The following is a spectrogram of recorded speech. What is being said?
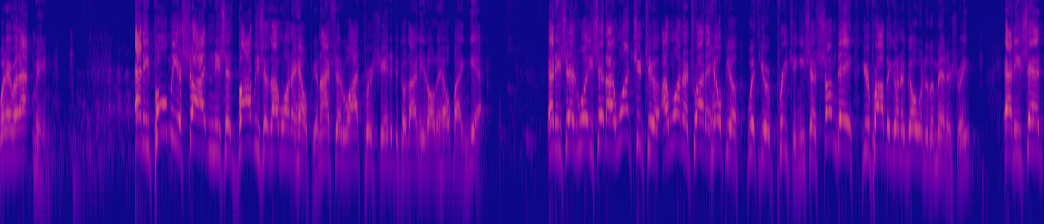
whatever that means. And he pulled me aside and he says, Bobby says, I want to help you. And I said, Well, I appreciate it because I need all the help I can get. And he says, Well, he said, I want you to, I want to try to help you with your preaching. He says, Someday you're probably going to go into the ministry. And he said,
